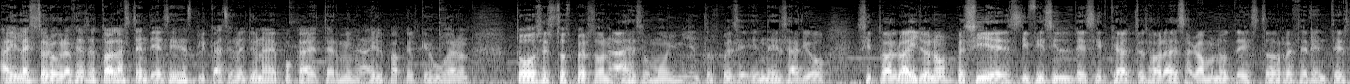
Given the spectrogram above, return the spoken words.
ahí la historiografía, o sea, todas las tendencias y explicaciones de una época determinada y el papel que jugaron todos estos personajes o movimientos, pues es necesario situarlo ahí. Yo no, pues sí, es difícil decir que antes ahora deshagámonos de estos referentes.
